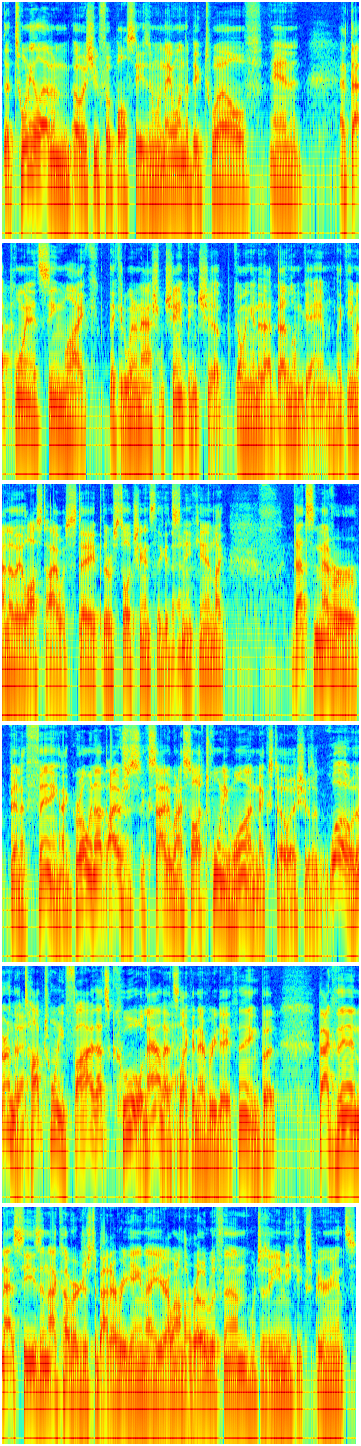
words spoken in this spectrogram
the 2011 OSU football season, when they won the Big 12, and at that point it seemed like they could win a national championship going into that Bedlam game. Like even I know they lost to Iowa State, but there was still a chance they could Yeah. sneak in. Like that's never been a thing. Like growing up, I was just excited when I saw a 21 next to OSU. I was like, whoa, they're in the Yeah. top 25. That's cool. Now that's Yeah. like an everyday thing. But back then, that season, I covered just about every game that year. I went on the road with them, which is a unique experience.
